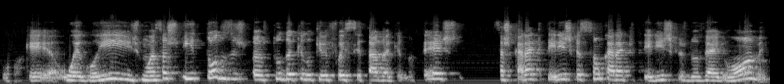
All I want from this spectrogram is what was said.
porque o egoísmo, essas, e todos, tudo aquilo que foi citado aqui no texto, essas características são características do velho homem,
